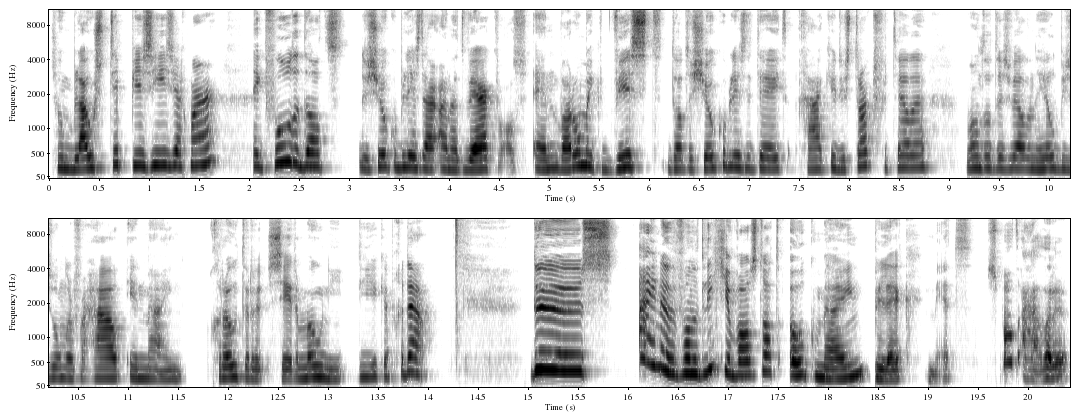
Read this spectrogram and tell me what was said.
zo'n blauw stipje zie, zeg maar. Ik voelde dat de Chocobliss daar aan het werk was. En waarom ik wist dat de Chocobliss dit deed, ga ik jullie straks vertellen. Want dat is wel een heel bijzonder verhaal in mijn grotere ceremonie die ik heb gedaan. Dus einde van het liedje was dat ook mijn plek met spataderen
